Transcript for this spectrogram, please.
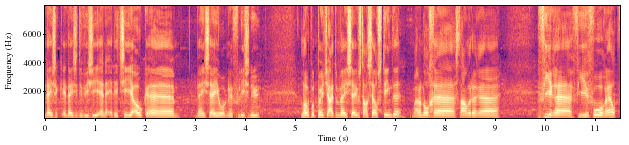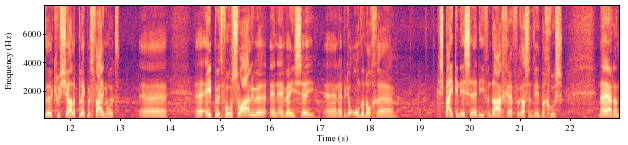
deze, in deze divisie. En, dit zie je ook. Hè. WC hoor ik nu verlies nu. Lopen een puntje uit een WC. We staan zelfs tiende. Maar dan nog uh, staan we er uh, vier, uh, vier voor hè, op de cruciale plek met Feyenoord. Eén punt voor op Zwaluwen en, en WC. En dan heb je eronder nog Spijkenisse, die vandaag verrassend wint bij Goes. Nou ja, dan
